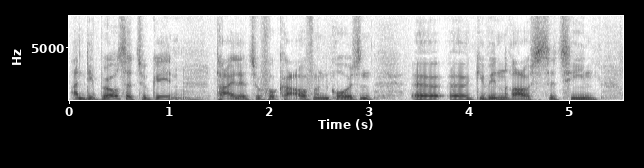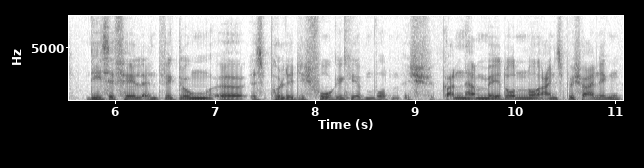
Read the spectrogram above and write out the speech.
an die Börse zu gehen, Teile zu verkaufen, großen äh, äh, Gewinn rauszuziehen. Diese Fehlentwicklung äh, ist politisch vorgegeben worden. Ich kann Herrn Medorn nur eins bescheinigen.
